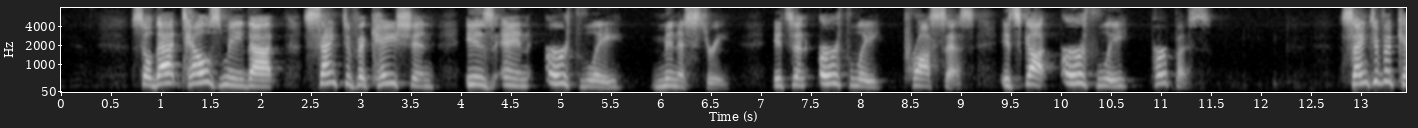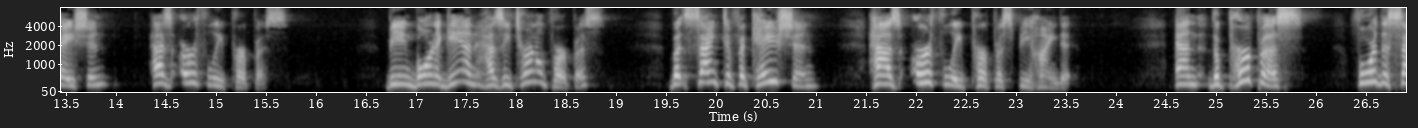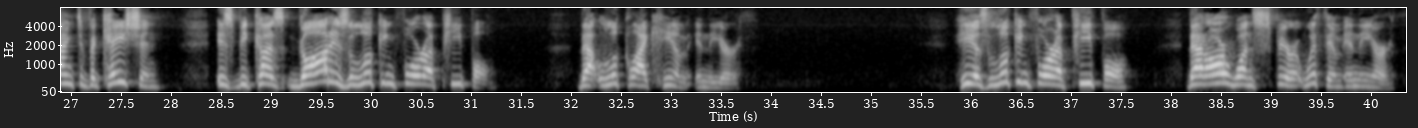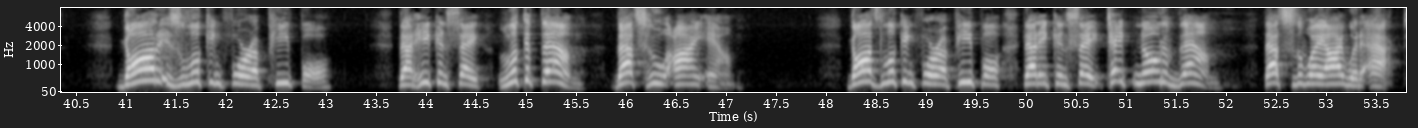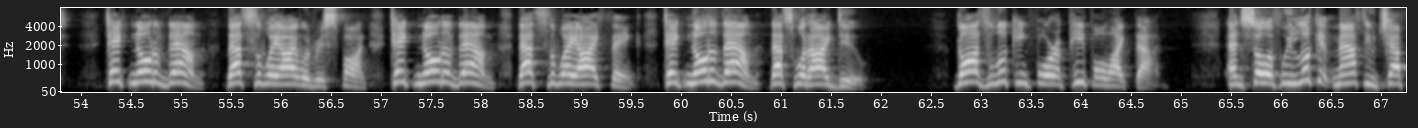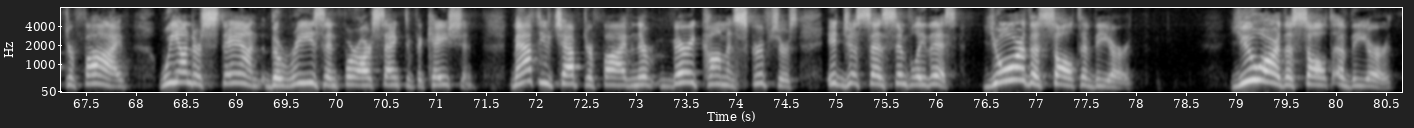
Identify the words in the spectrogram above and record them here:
So that tells me that sanctification is an earthly ministry. It's an earthly process. It's got earthly purpose. Sanctification has earthly purpose. Being born again has eternal purpose. But sanctification has earthly purpose behind it. And the purpose for the sanctification is because God is looking for a people that look like Him in the earth. He is looking for a people that are one spirit with Him in the earth. God is looking for a people that He can say, Look at them. That's who I am. God's looking for a people that He can say, take note of them. That's the way I would act. Take note of them. That's the way I would respond. Take note of them. That's the way I think. Take note of them. That's what I do. God's looking for a people like that. And so if we look at Matthew chapter 5, we understand the reason for our sanctification. Matthew chapter 5, and they're very common scriptures, it just says simply this You're the salt of the earth. You are the salt of the earth.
